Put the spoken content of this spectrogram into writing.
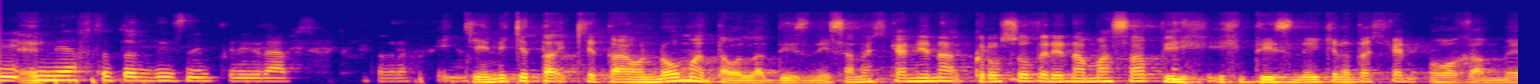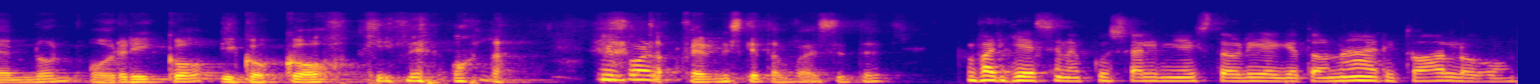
Είναι, Ε, είναι αυτό το Disney που περιγράφεις αυτή τη φωτογραφία. Και είναι και τα, και τα ονόματα όλα Disney. Σαν να έχει κάνει ένα crossover, ένα mashup η η Disney και να τα έχει κάνει ο Αγαμέμνον, ο Ρίκο, η Κοκό. Είναι όλα. Λοιπόν, τα παίρνεις και τα βάζεις τέτοια. Βαριέσαι να ακούσει άλλη μια ιστορία για τον Άρη, το άλογο.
